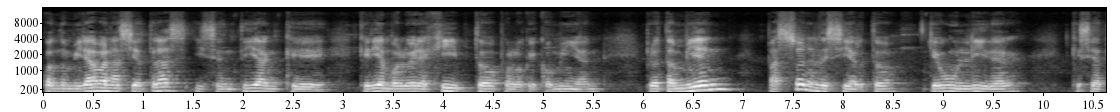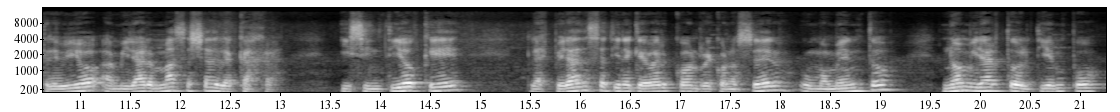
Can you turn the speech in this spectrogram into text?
cuando miraban hacia atrás y sentían que querían volver a Egipto por lo que comían, pero también pasó en el desierto que hubo un líder que se atrevió a mirar más allá de la caja y sintió que la esperanza tiene que ver con reconocer un momento, no mirar todo el tiempo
